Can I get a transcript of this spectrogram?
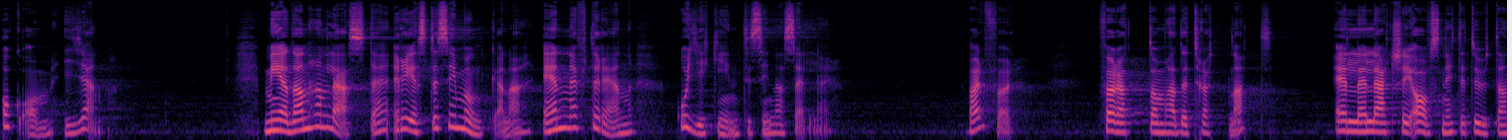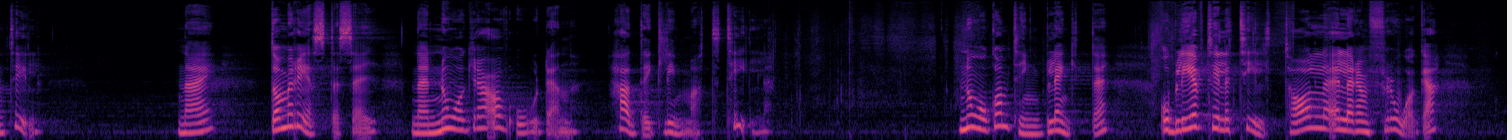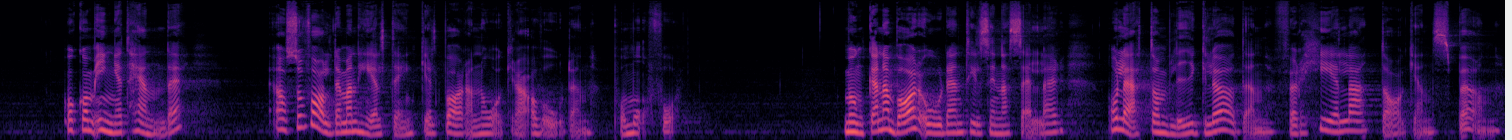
och om igen. Medan han läste reste sig munkarna en efter en och gick in till sina celler. Varför? För att de hade tröttnat? Eller lärt sig avsnittet utan till? Nej, de reste sig när några av orden hade glimmat till. Någonting blänkte och blev till ett tilltal eller en fråga. Och om inget hände, ja, så valde man helt enkelt bara några av orden på måfå. Munkarna bar orden till sina celler och lät dem bli glöden för hela dagens bön.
